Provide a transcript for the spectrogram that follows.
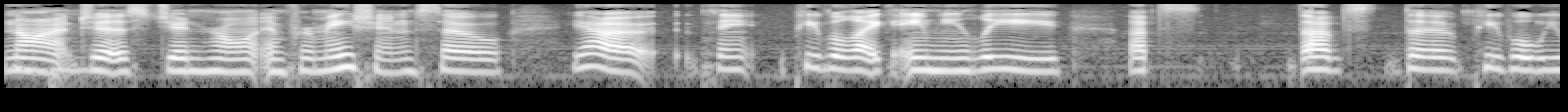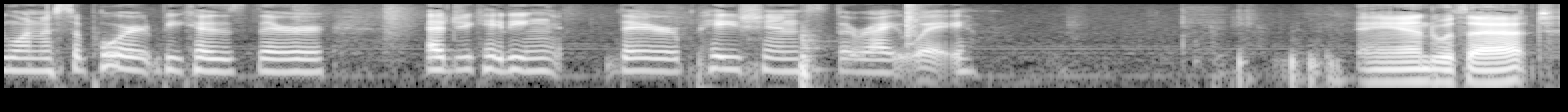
not mm-hmm. just general information. So, yeah, think people like Amy Lee, that's that's the people we want to support because they're educating their patients the right way. And with that,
